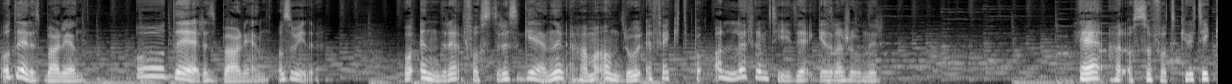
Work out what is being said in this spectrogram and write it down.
og deres barn igjen, og deres barn igjen, osv. Å endre fosterets gener har med andre ord effekt på alle fremtidige generasjoner. He har også fått kritikk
